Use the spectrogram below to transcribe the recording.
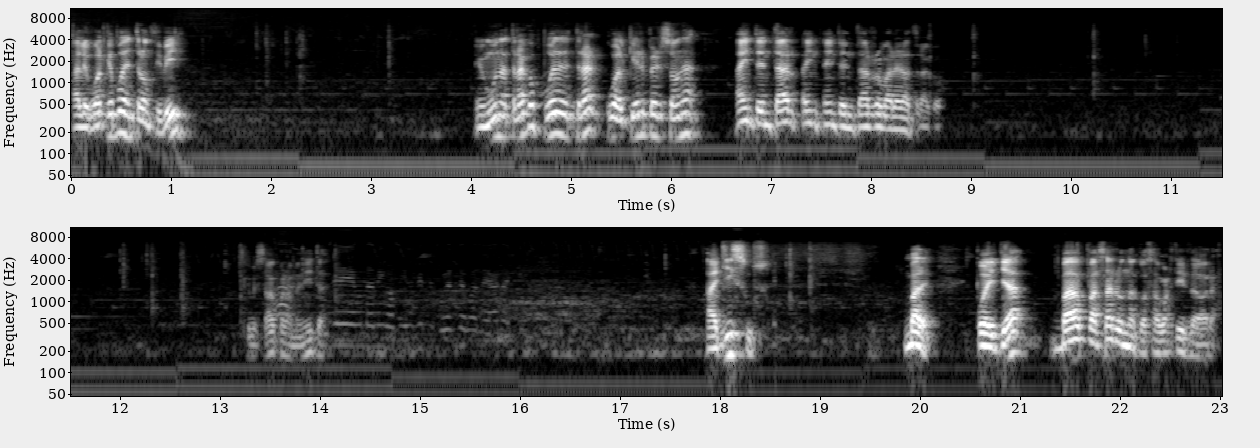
Al igual que puede entrar un civil. En un atraco puede entrar cualquier persona a intentar, a in- a intentar robar el atraco. Que pesado con la menita. A Jesus. Vale, pues ya va a pasar una cosa a partir de ahora.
